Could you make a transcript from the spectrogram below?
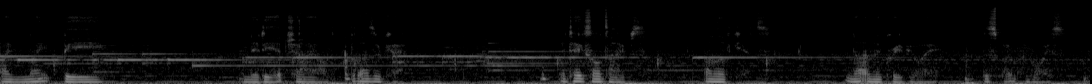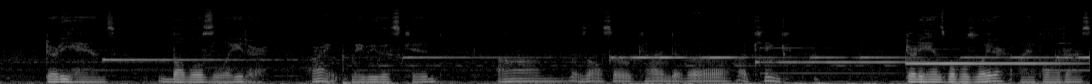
I might be an idiot child, but that's okay. It takes all types. I love kids. Not in a creepy way, despite my voice. Dirty hands, bubbles later. Alright, maybe this kid um, is also kind of a, a kink. Dirty hands, bubbles later. I apologize.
